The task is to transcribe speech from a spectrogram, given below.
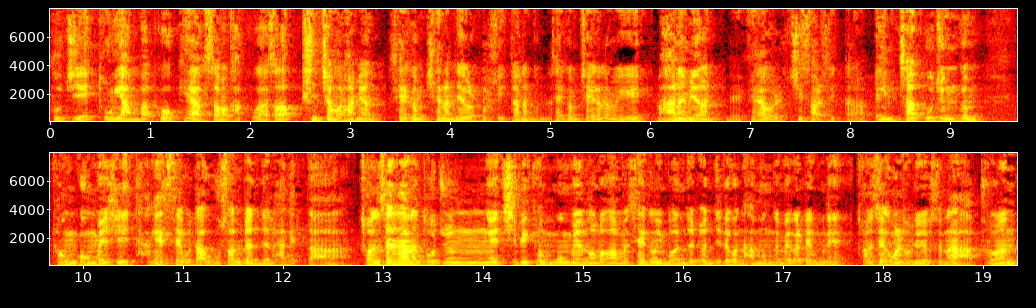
굳이 동의 안 받고 계약서만 갖고 가서 신청을 하면 세금 체납 내역을 볼 수 있다는 겁니다. 세금 체납액이 많으면 네, 계약을 취소할 수 있다. 임차 보증금 경공매 시 당해세보다 우선 변제를 하겠다. 전세 사는 도중에 집이 경공매로 넘어가면 세금이 먼저 변제되고 남은 금액을 배분해 전세금을 돌려줬으나 앞으로는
